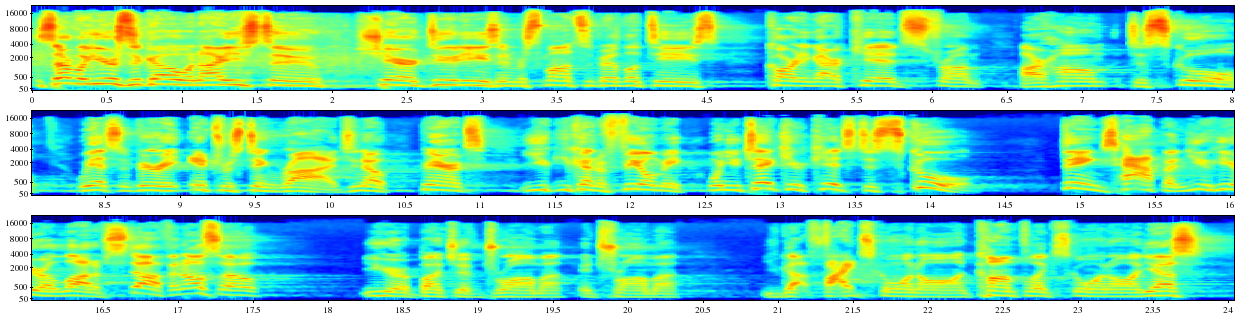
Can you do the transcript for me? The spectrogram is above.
several years ago, when I used to share duties and responsibilities carting our kids from our home to school, we had some very interesting rides. You know, parents, you, you kind of feel me. When you take your kids to school, things happen. You hear a lot of stuff, and also you hear a bunch of drama and trauma. You've got fights going on, conflicts going on. Yes,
